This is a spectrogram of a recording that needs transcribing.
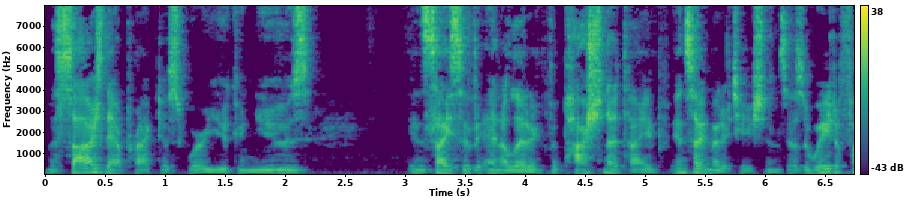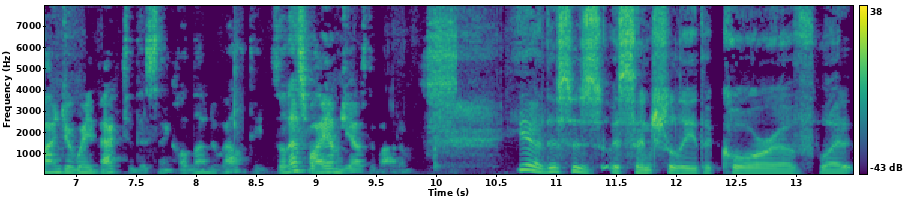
massage that practice where you can use incisive, analytic, vipassana type insight meditations as a way to find your way back to this thing called non duality. So that's why I'm jazzed about them. Yeah, this is essentially the core of what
